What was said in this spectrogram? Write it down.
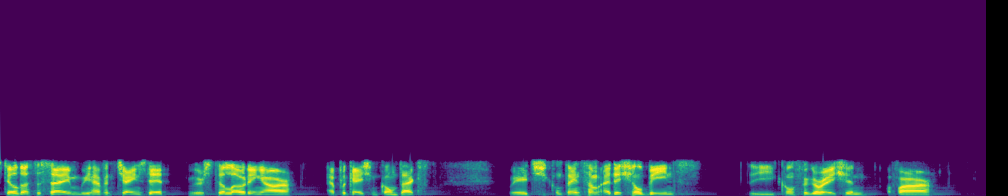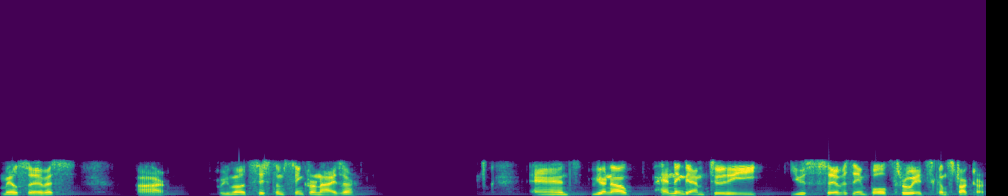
still does the same. We haven't changed it. We're still loading our application context, which contains some additional beans, the configuration of our mail service, our remote system synchronizer, and we are now handing them to the user service import through its constructor.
